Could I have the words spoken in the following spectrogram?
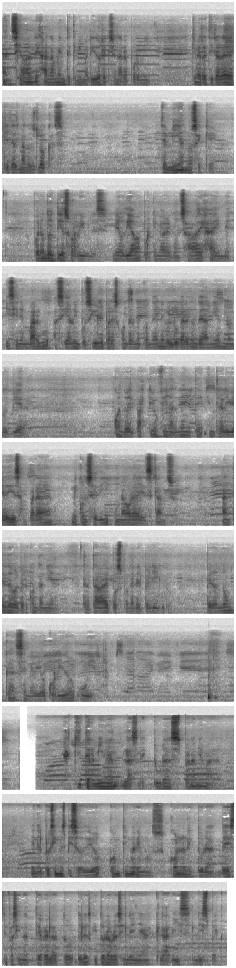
Ansiaba lejanamente que mi marido reaccionara por mí, que me retirara de aquellas manos locas. Temía no sé qué. Fueron dos días horribles. Me odiaba porque me avergonzaba de Jaime y sin embargo hacía lo imposible para esconderme con él en los lugares donde Daniel no nos viera. Cuando él partió finalmente, entre aliviada y desamparada, me concedí una hora de descanso antes de volver con Daniel. Trataba de posponer el peligro, pero nunca se me había ocurrido huir. Y aquí terminan las lecturas para mi amada. En el próximo episodio continuaremos con la lectura de este fascinante relato de la escritora brasileña Clarice Lispector.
